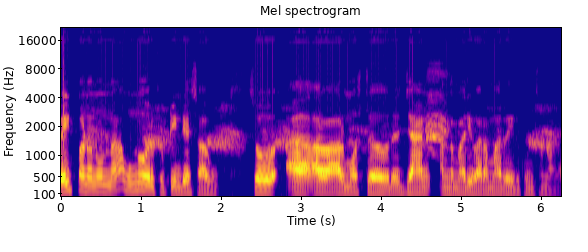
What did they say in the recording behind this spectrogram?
வெயிட் பண்ணணும்னா இன்னும் ஒரு ஃபிஃப்டீன் டேஸ் ஆகும். ஸோ ஆல்மோஸ்ட் ஒரு ஜான் அந்த மாதிரி வர மாதிரி இருக்குன்னு சொன்னாங்க.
